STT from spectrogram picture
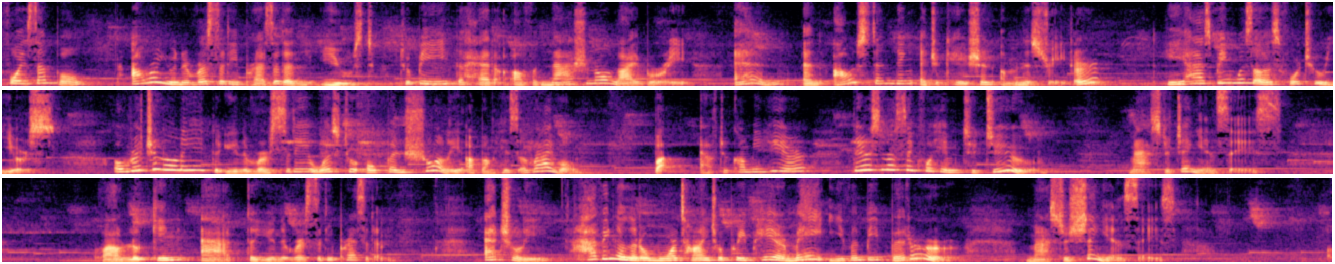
For example, our university president used to be the head of a national library and an outstanding education administrator. He has been with us for two years. Originally, the university was to open shortly upon his arrival, after coming here, there's nothing for him to do. Master Zheng says, while looking at the university president. Actually, having a little more time to prepare may even be better, Master Sheng says,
